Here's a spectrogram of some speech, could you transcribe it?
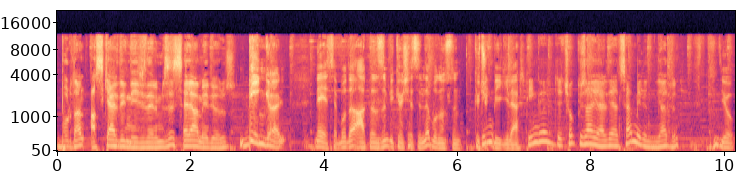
Buradan asker dinleyicilerimize selam ediyoruz. Bingöl. Neyse bu da aklınızın bir köşesinde bulunsun. Küçük Bin- bilgiler. Bingöl de çok güzel yerdi yani sen miydin ya dün? Yok.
